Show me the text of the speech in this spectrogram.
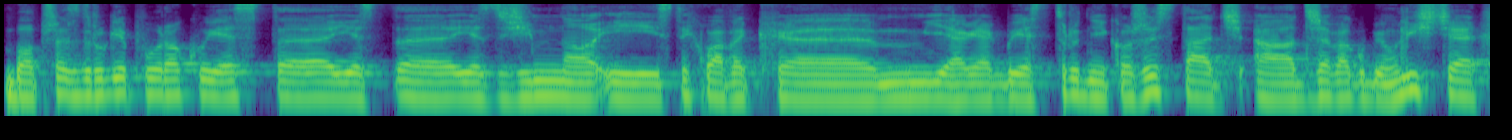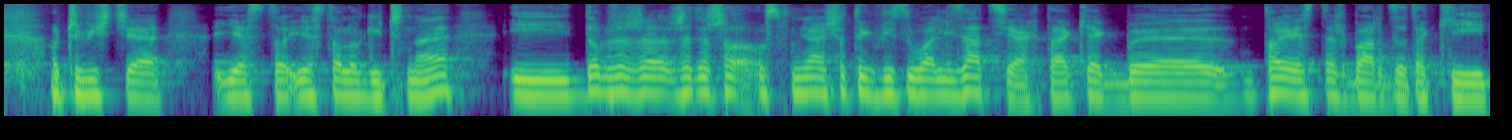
bo przez drugie pół roku jest, e, jest, jest zimno i z tych ławek jakby jest trudniej korzystać, a drzewa gubią liście. Oczywiście jest to, jest to logiczne i dobrze, że, że też wspomniałeś o tych wizualizacjach, tak? Jakby to jest też bardzo taki,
